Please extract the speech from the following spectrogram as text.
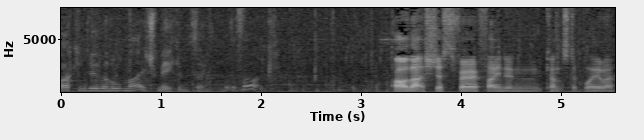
I can do the whole matchmaking thing. What the fuck? Oh, that's just for finding cunts to play with.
